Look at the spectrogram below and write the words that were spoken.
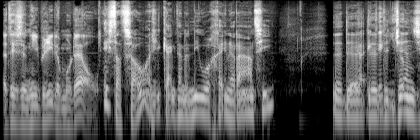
het is een hybride model. Is dat zo? Als je kijkt naar de nieuwe generatie, de, de, Ja, Gen dat- Z's.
